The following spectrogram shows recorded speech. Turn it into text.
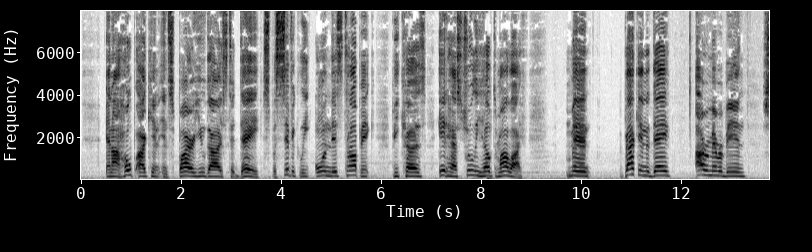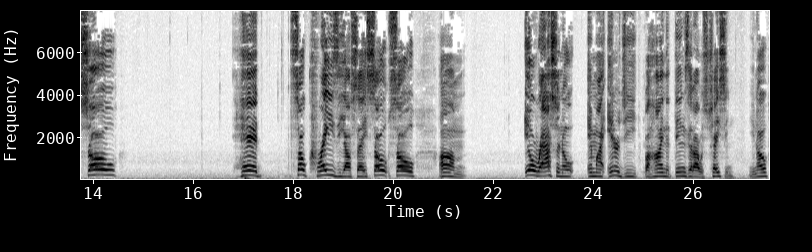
And I hope I can inspire you guys today, specifically on this topic, because it has truly helped my life. Man, back in the day, I remember being so head so crazy, I'll say, so so um irrational in my energy behind the things that I was chasing. You know,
